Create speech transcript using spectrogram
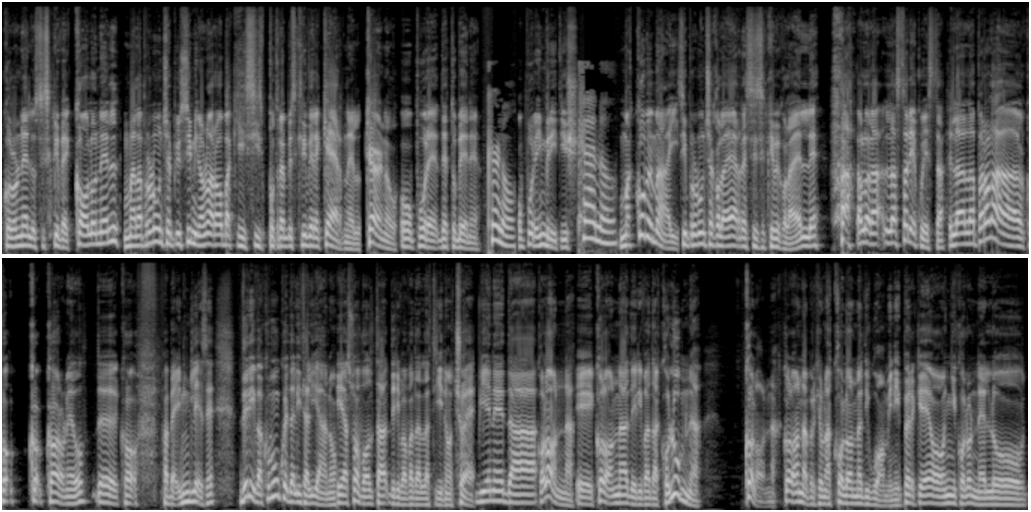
colonnello si scrive colonel, ma la pronuncia è più simile a una roba che si potrebbe scrivere kernel, kernel, oppure detto bene, Colonel. oppure in British. Colonel. Ma come mai si pronuncia con la R se si scrive con la L? Ah, allora, la storia è questa. La, la parola co- co- coronel, eh, co- vabbè, in inglese, deriva comunque dall'italiano e a sua volta derivava dal latino, cioè viene da colonna e colonna deriva da columna. Colonna, colonna perché è una colonna di uomini, perché ogni colonnello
